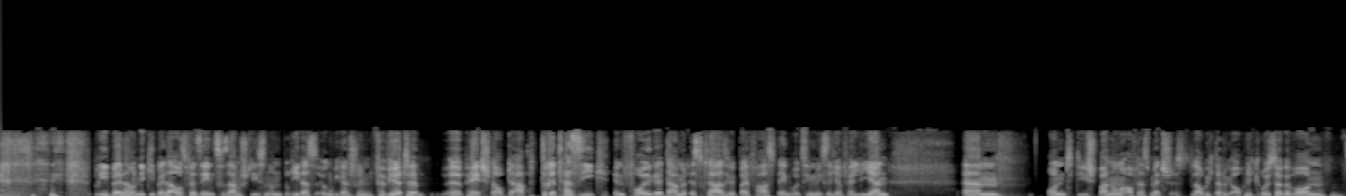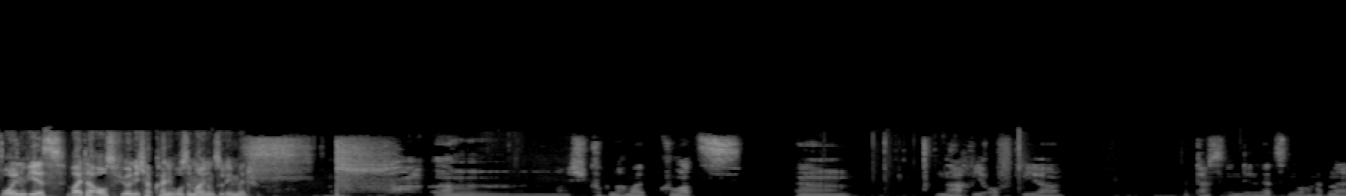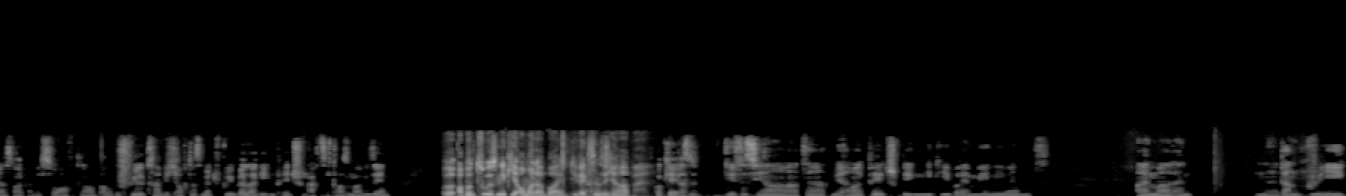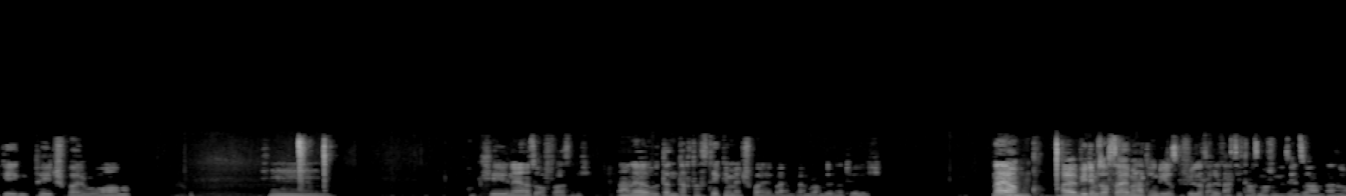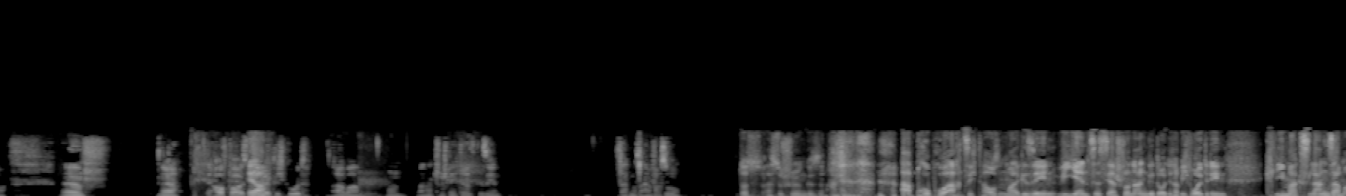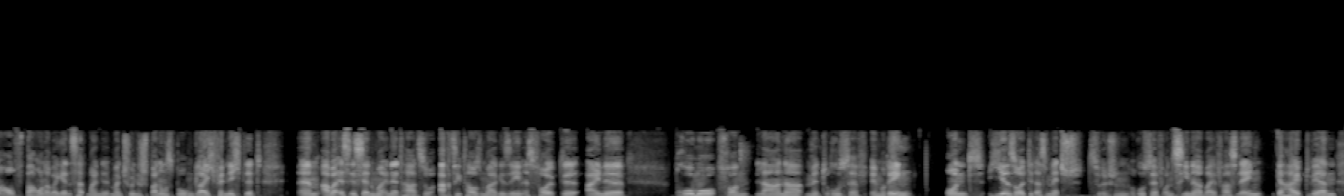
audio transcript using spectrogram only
Brie Bella und Nikki Bella aus Versehen zusammenstießen und Brie das irgendwie ganz schön verwirrte. Äh, Paige staubte ab. Dritter Sieg in Folge. Damit ist klar, sie wird bei Fastlane wohl ziemlich sicher verlieren. Ähm, und die Spannung auf das Match ist, glaube ich, dadurch auch nicht größer geworden. Wollen wir es weiter ausführen? Ich habe keine große Meinung zu dem Match. Ähm, ich gucke noch mal kurz ähm, nach, wie oft wir das in den letzten Wochen hatten. Es war gar nicht so oft, glaube aber gefühlt habe ich auch das Match Brie Bella gegen Page schon 80.000 Mal gesehen. Äh, Ab und zu ist Nikki auch mal dabei. Die wechseln sich ja ab. Okay, also dieses Jahr hatten wir einmal Page gegen Nikki beim Main Event, einmal ein ne, dann Brie gegen Page bei Raw. Hm. Okay, ne, also oft war es nicht. Ah, ne, dann dachte das Take Match bei beim, beim Rumble natürlich. Naja, Hm. äh, wie dem so auch sei, man hat irgendwie das Gefühl, das alles 80.000 Mal schon gesehen zu haben. Also, äh, ja, der Aufbau ist Ja. nicht wirklich gut, aber ähm, man hat schon Schlechteres gesehen. Sagen wir es einfach so. Das hast du schön gesagt. Apropos 80.000 Mal gesehen, wie Jens es ja schon angedeutet hat, ich wollte den Klimax langsam aufbauen, aber Jens hat meine, mein schönes Spannungsbogen gleich vernichtet. Ähm, aber es ist ja nun mal in der Tat so. 80.000 Mal gesehen, es folgte eine Promo von Lana mit Rusev im Ring. Und hier sollte das Match zwischen Rusev und Cena bei Fastlane gehypt werden.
